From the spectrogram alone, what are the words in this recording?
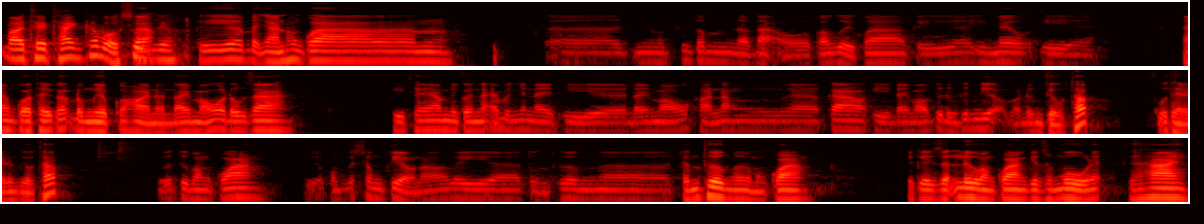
Mời thầy Thanh có bổ sung gì Vâng, không? cái bệnh án hôm qua ờ, trung tâm đào tạo có gửi qua cái email thì em có thấy các đồng nghiệp có hỏi là đáy máu ở đâu ra? Thì theo em thì có lẽ bệnh nhân này thì ờ, đáy máu khả năng ờ, cao thì đáy máu từ đường tiết niệu và đường tiểu thấp, cụ thể là đường tiểu thấp, ví dụ từ bằng quang, ví dụ có một cái sông tiểu nó gây ờ, tổn thương chấn thương ở bằng quang. Thì cái dẫn lưu bằng quang trên sông mù đấy. Thứ hai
